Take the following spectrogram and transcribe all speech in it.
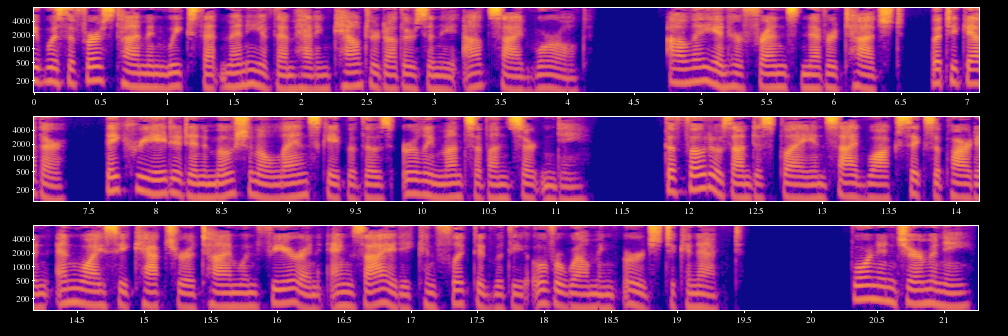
It was the first time in weeks that many of them had encountered others in the outside world. Aller and her friends never touched, but together, they created an emotional landscape of those early months of uncertainty. The photos on display in Sidewalk 6 Apart in NYC capture a time when fear and anxiety conflicted with the overwhelming urge to connect. Born in Germany,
